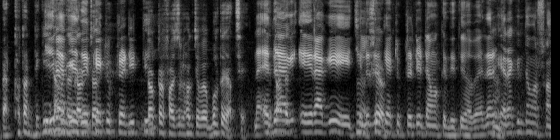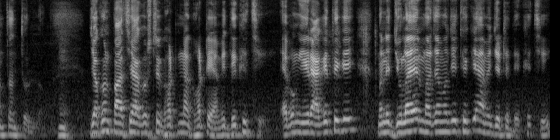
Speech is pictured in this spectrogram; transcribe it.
ব্যর্থতার আগে একটু ক্রেডিট ডক্টর ফজল হক যেভাবে বলতে যাচ্ছে। না এদের আগে এর আগে এই ছেলেদেরকে একটু ক্রেডিট আমাকে দিতে হবে। এদের। এরা কিন্তু আমার সন্তান তুল্য। যখন পাঁচই আগস্টের ঘটনা ঘটে আমি দেখেছি। এবং এর আগে থেকেই মানে জুলাইয়ের মাঝামাঝি থেকে আমি যেটা দেখেছি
